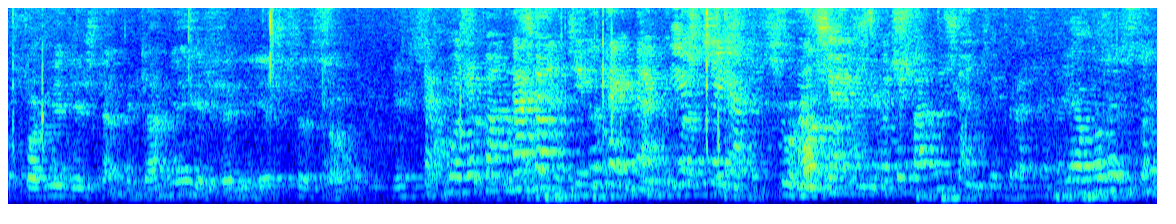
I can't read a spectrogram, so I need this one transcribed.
Odpowiedzieć na pytania, jeżeli jeszcze są. Tak, może pan usiądzie. Tutaj tak, jeszcze ja. Słucham? Może pan usiądzie, proszę. Ja wolę stać.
